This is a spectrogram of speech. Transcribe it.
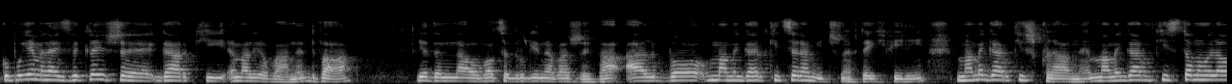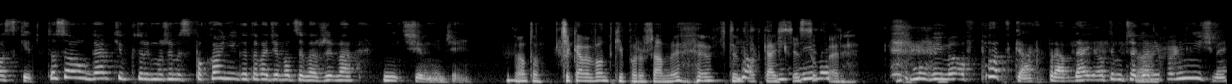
Kupujemy najzwyklejsze garki emaliowane, dwa, jeden na owoce, drugi na warzywa, albo mamy garki ceramiczne w tej chwili, mamy garki szklane, mamy garki stonewallowskie. To są garki, w których możemy spokojnie gotować owoce, warzywa, nic się nie dzieje. No to ciekawe wątki poruszamy w tym no, podcaście, super mówimy o wpadkach, prawda? I o tym, czego tak. nie powinniśmy.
